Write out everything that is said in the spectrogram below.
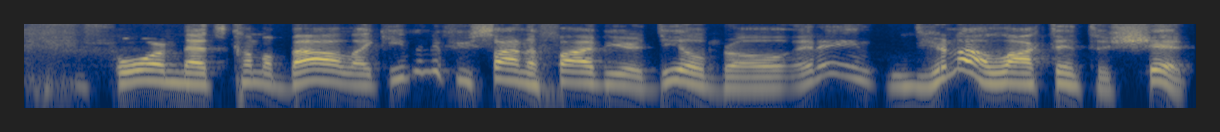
form that's come about, like even if you sign a five year deal, bro, it ain't you're not locked into shit.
